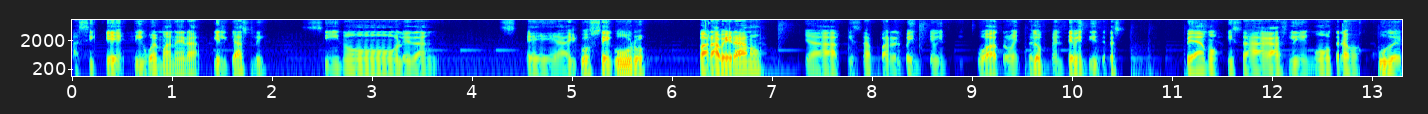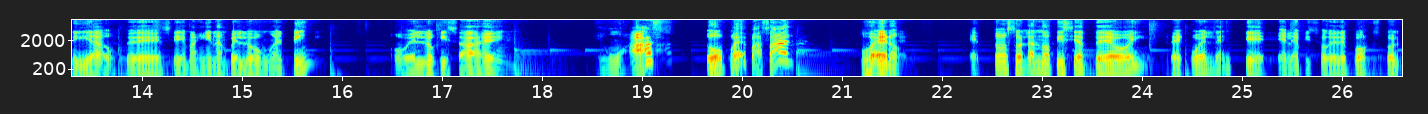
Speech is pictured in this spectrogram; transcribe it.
Así que de igual manera, Pierre Gasly, si no le dan eh, algo seguro para verano, ya quizás para el 2024, perdón, 2023, veamos quizás a Gasly en otra escudería. ¿Ustedes se imaginan verlo en un Alpine? O verlo quizás en, un Haas. Todo puede pasar. Bueno, estas son las noticias de hoy. Recuerden que el episodio de Box Talk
